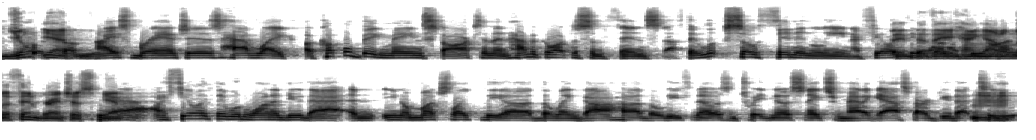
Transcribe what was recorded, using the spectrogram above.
You don't, yeah, some nice branches, have like a couple big main stalks, and then have it go out to some thin stuff. They look so thin and lean. I feel like they, they wanna hang out on the thin branches. yeah, Yeah, I feel like they would want to do that, and you know, much like the uh, the langaha, the leaf nose, and twig nose snakes from Madagascar do that too.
